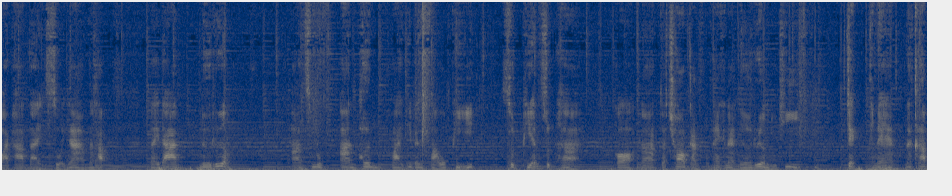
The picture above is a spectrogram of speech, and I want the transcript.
วาดภาพได้สวยงามนะครับ ในด้านเนื้อเรื่องอ่านสนุกอ่านเพลินใครที่เป็นสาวกผี สุดเพี้ยนสุดหาก็น่าจะชอบกันผมให้คะแนนเนื้อเรื่องอยู่ที่ 7 คะแนนนะครับ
